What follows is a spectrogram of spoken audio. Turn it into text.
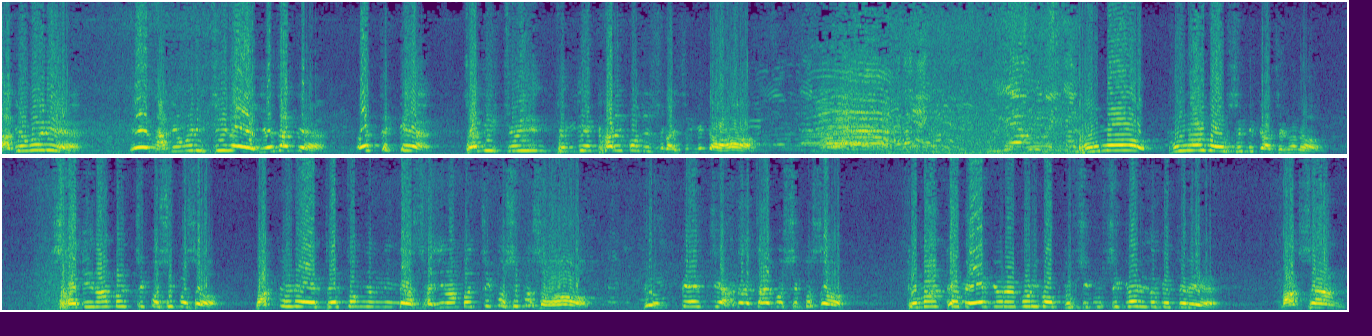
나병원이 예 나병원이 지도 여잔데 어떻게 자기 주인 등지에 칼을 꽂을 수가 있습니까? 부모 부모도 없습니까 저거는? 사진 한 번 찍고 싶어서 박근혜 대통령님과 사진 한 번 찍고 싶어서 금배지 하나 달고 싶어서 그만큼 애교를 부리고 굽신굽신거리는 것들이 막상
